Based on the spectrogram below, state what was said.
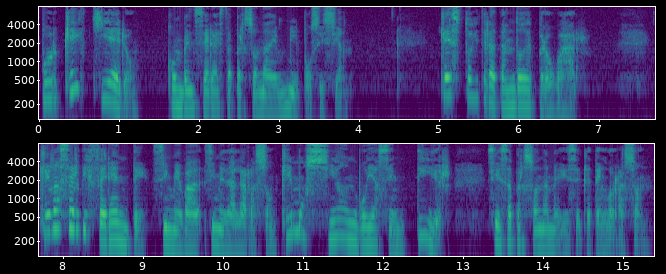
¿por qué quiero convencer a esta persona de mi posición? ¿Qué estoy tratando de probar? ¿Qué va a ser diferente si me da la razón? ¿Qué emoción voy a sentir si esa persona me dice que tengo razón?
